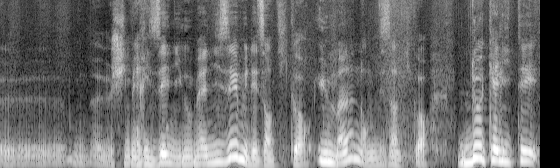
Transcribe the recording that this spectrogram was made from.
euh, chimérisés ni humanisés, mais des anticorps humains, donc des anticorps de qualité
